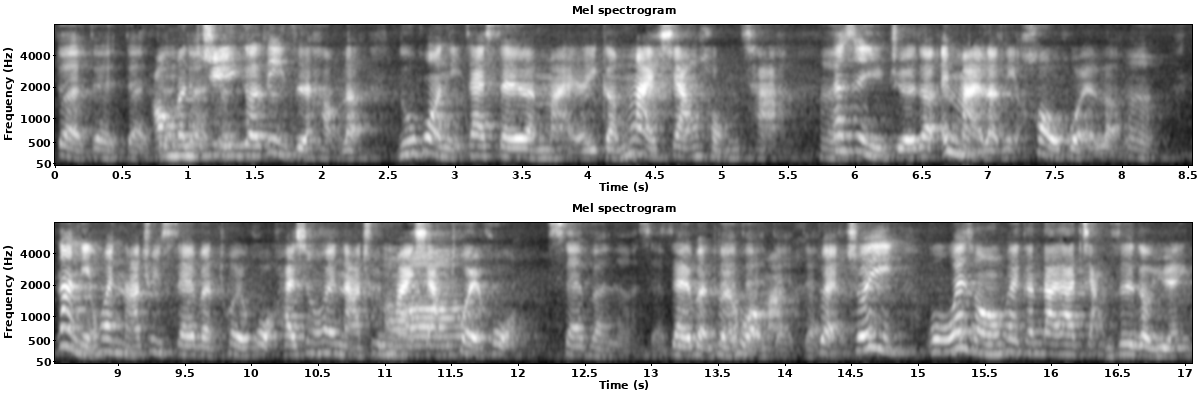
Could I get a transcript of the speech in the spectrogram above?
对对对。好，我们举一个例子好了，如果你在 Seven 买了一个麦香红茶。但是你觉得，哎，买了你后悔了，嗯，那你会拿去 Seven 退货，还是会拿去麦香退货？Seven 啊，Seven。退货嘛，对，所以我为什么会跟大家讲这个原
